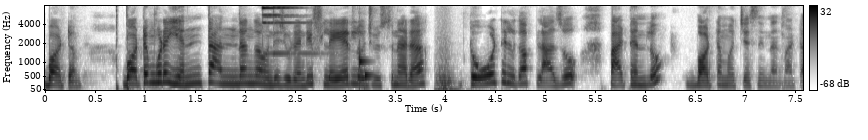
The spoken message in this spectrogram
బాటమ్ బాటమ్ కూడా ఎంత అందంగా ఉంది చూడండి ఫ్లేయర్లో చూస్తున్నారా? టోటల్గా ప్లాజో ప్యాటర్న్లో బాటమ్ వచ్చేసింది అనమాట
